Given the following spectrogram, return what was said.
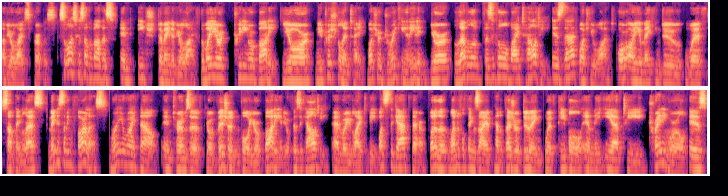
of your life's purpose. So ask yourself about this in each domain of your life the way you're treating your body, your nutritional intake, what you're drinking and eating, your level of physical vitality. Is that what you want? Or are you making do with something less? maybe something far less. Where are you right now in terms of your vision for your body and your physicality and where you'd like to be? What's the gap there? One of the wonderful things I've had the pleasure of doing with people in the EFT training world is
